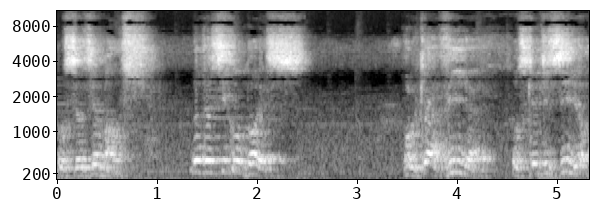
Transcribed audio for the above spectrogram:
os seus irmãos no versículo 2. porque havia os que diziam:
